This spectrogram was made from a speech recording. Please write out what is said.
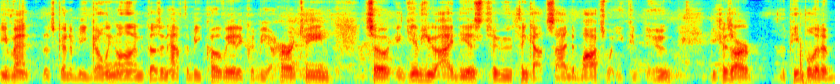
event that's going to be going on. It doesn't have to be COVID. It could be a hurricane. So it gives you ideas to think outside the box, what you can do, because our the people that have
